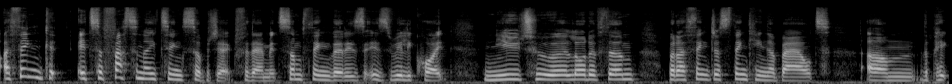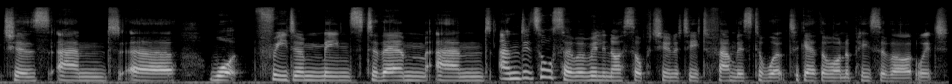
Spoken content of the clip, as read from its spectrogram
I think it's a fascinating subject for them. It's something that is, is really quite new to a lot of them. But I think just thinking about um, the pictures and uh, what freedom means to them, and and it's also a really nice opportunity to families to work together on a piece of art, which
